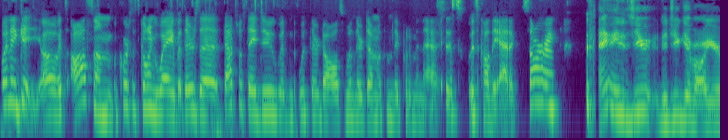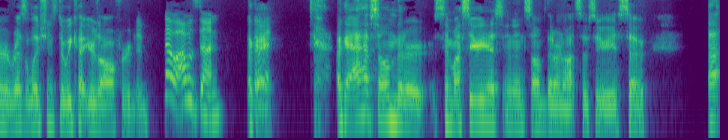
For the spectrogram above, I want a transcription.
when I get oh, it's awesome. Of course, it's going away, but there's a that's what they do with with their dolls when they're done with them. They put them in the attic. It's it's called the attic. Sorry, Amy, did you did you give all your resolutions? Did we cut yours off or did no, I was done. Okay. Okay, I have some that are semi serious and then some that are not so serious. So uh,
